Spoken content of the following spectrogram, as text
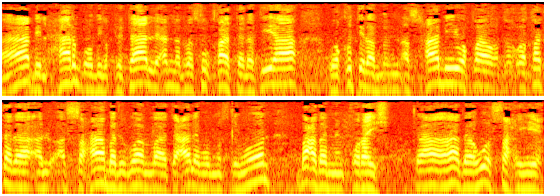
ها بالحرب وبالقتال لأن الرسول قاتل فيها وقتل من أصحابه وقتل الصحابة رضوان الله تعالى والمسلمون بعضا من قريش. فهذا هو الصحيح.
